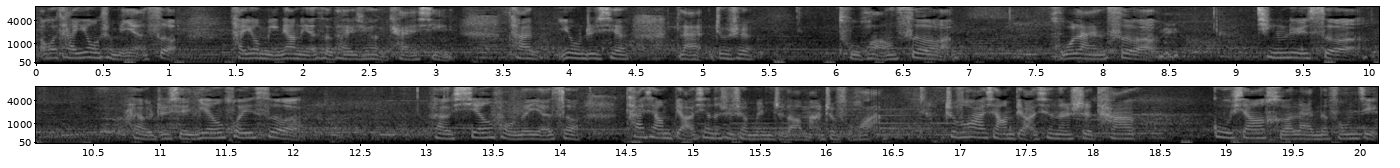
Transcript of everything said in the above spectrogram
包括他用什么颜色，他用明亮的颜色，他也许很开心；他用这些蓝，就是土黄色、湖蓝色、青绿色，还有这些烟灰色，还有鲜红的颜色，他想表现的是什么？你知道吗？这幅画，这幅画想表现的是他故乡荷兰的风景。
